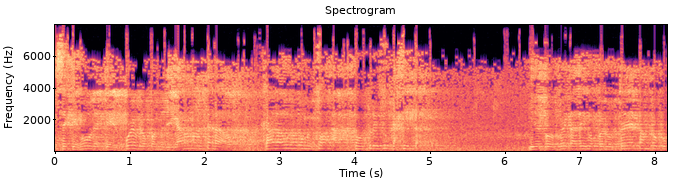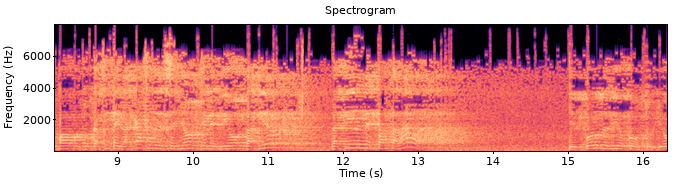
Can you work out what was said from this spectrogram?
se quejó de que el pueblo cuando llegaron los enterrados, cada uno comenzó a construir su casita. Y el profeta dijo, pero ustedes están preocupados por su casita y la casa del Señor que les dio la tierra, la tienen destartalada. Y el pueblo de Dios construyó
